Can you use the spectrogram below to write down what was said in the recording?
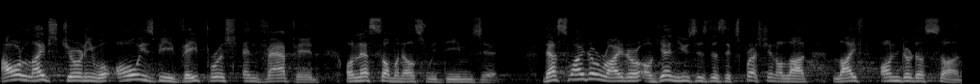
our life's journey will always be vaporish and vapid unless someone else redeems it. That's why the writer again uses this expression a lot life under the sun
